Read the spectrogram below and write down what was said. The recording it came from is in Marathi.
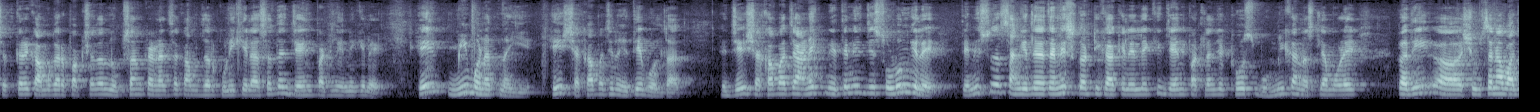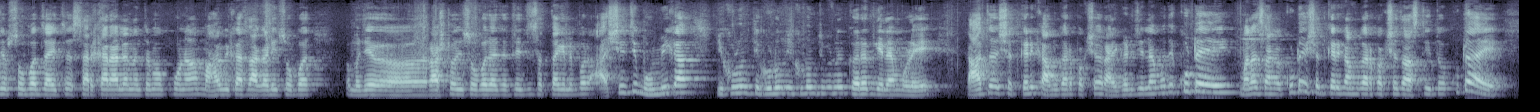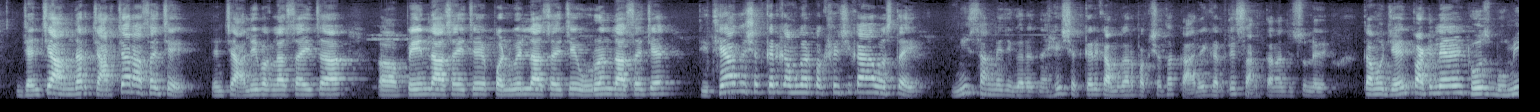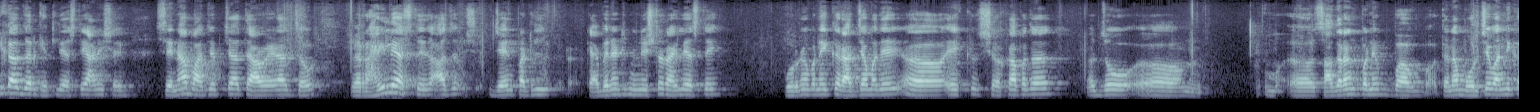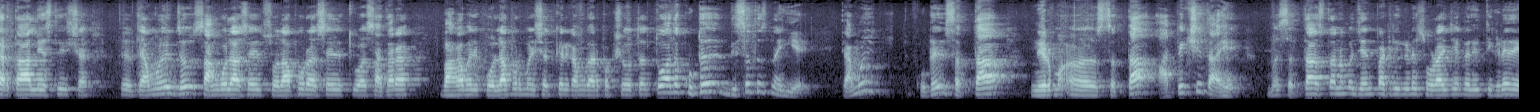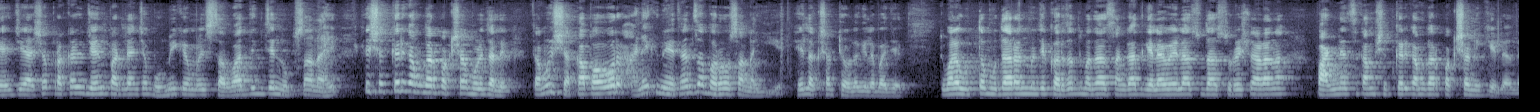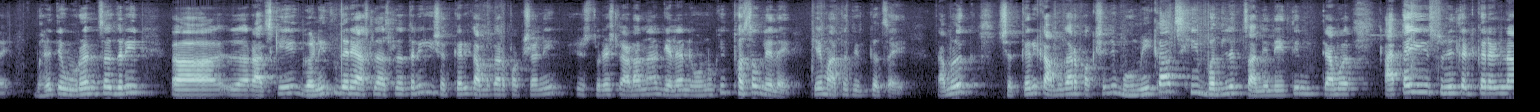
शेतकरी कामगार पक्षाचं नुकसान करण्याचं काम जर कुणी केलं असेल तर जयंत पाटील यांनी केलं हे मी म्हणत नाही आहे हे शकापाचे नेते बोलतात. जे शकापाच्या अनेक नेत्यांनी जे सोडून गेले त्यांनी सुद्धा सांगितलेलं त्यांनी सुद्धा टीका केलेली आहे की जयंत पाटलांची ठोस भूमिका नसल्यामुळे कधी शिवसेना भाजपसोबत जायचं सरकार आल्यानंतर मग पुन्हा महाविकास आघाडीसोबत म्हणजे राष्ट्रवादीसोबत जायचं त्याची सत्ता गेली पण अशी जी भूमिका इकडून तिकडून इकडून तिकडून करत गेल्यामुळे आज शेतकरी कामगार पक्ष रायगड जिल्ह्यामध्ये कुठे आहे? मला सांगा कुठे आहे शेतकरी कामगार पक्षाचं अस्तित्व कुठं आहे? ज्यांचे आमदार चार चार असायचे ज्यांचे अलिबागला असायचा पेनला असायचे पनवेलला असायचे उरणला असायचे तिथे आज शेतकरी कामगार पक्षाची काय अवस्था आहे? मी सांगण्याची गरज नाही. हे शेतकरी कामगार पक्षाचा कार्यकर्ते सांगताना दिसून येते. त्यामुळे जयंत पाटील यांनी ठोस भूमिका जर घेतली असती आणि शे सेना भाजपच्या त्यावेळेला जवळ राहिले असते आज जयंत पाटील कॅबिनेट मिनिस्टर राहिले असते. पूर्णपणे एक राज्यामध्ये एक शकापाचा जो साधारणपणे ब त्यांना मोर्चेबांधणी करता आली असती. श त्यामुळे जो सांगोला असेल सोलापूर असेल किंवा सातारा भागामध्ये कोल्हापूरमध्ये शेतकरी कामगार पक्ष होता तो आता कुठं दिसतच नाही आहे त्यामुळे कुठे सत्ता निर्मा सत्ता अपेक्षित आहे. मग सत्ता असताना मग जयंत पाटील इकडे सोडायचे कधी तिकडे द्यायचे अशा प्रकारे जयंत पाटलांच्या भूमिकेमुळे सर्वाधिक जे नुकसान आहे ते शेतकरी कामगार पक्षामुळे झाले. त्यामुळे शकापावर अनेक नेत्यांचा भरोसा नाही आहे हे लक्षात ठेवलं गेलं पाहिजे. तुम्हाला उत्तम उदाहरण म्हणजे कर्जत मतदारसंघात गेल्या वेळेला सुद्धा सुरेश लाडांना पाडण्याचं काम शेतकरी कामगार पक्षाने केलेलं आहे. भले ते उरणचं जरी राजकीय गणित जरी असलं असलं तरी शेतकरी कामगार पक्षाने सुरेश लाडांना गेल्या निवडणुकीत फसवलेलं आहे. हे मात्र तितकंच आहे. त्यामुळे शेतकरी कामगार पक्षाची भूमिकाच ही बदलत चाललेली आहे. ती त्यामुळे आताही सुनील तटकरेंना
